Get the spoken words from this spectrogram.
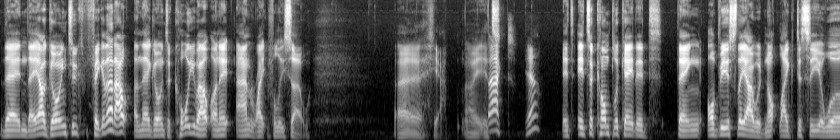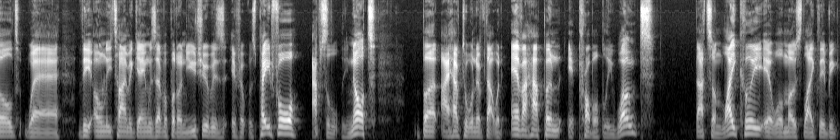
then they are going to figure that out and they're going to call you out on it, and rightfully so. Uh, yeah. I mean, it's, Fact. Yeah. it's it's a complicated thing. Obviously, I would not like to see a world where the only time a game was ever put on YouTube is if it was paid for. Absolutely not. But I have to wonder if that would ever happen. It probably won't. That's unlikely. It will most likely be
